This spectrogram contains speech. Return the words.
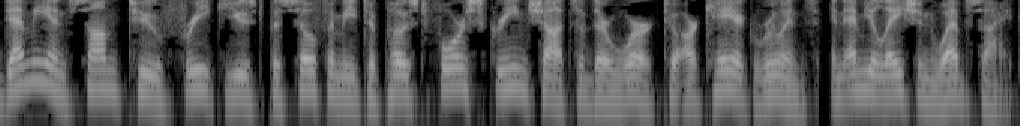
Demi and Som2 Freak used Pasofami to post four screenshots of their work to Archaic Ruins, an emulation website.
